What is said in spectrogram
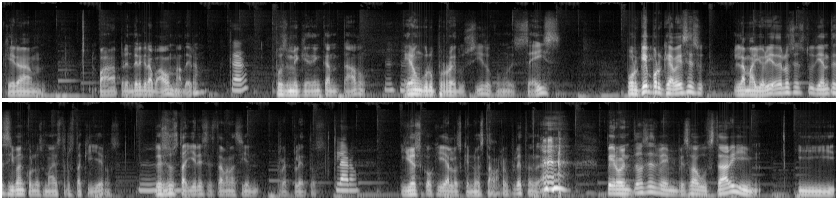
que era mm, para aprender grabado en madera, claro. pues me quedé encantado. Era un grupo reducido, como de seis. ¿Por qué? Porque a veces la mayoría de los estudiantes iban con los maestros taquilleros. Entonces esos Mm. talleres estaban así en repletos. Claro. Y yo escogía los que no estaban repletos. Pero entonces me empezó a gustar y, y,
